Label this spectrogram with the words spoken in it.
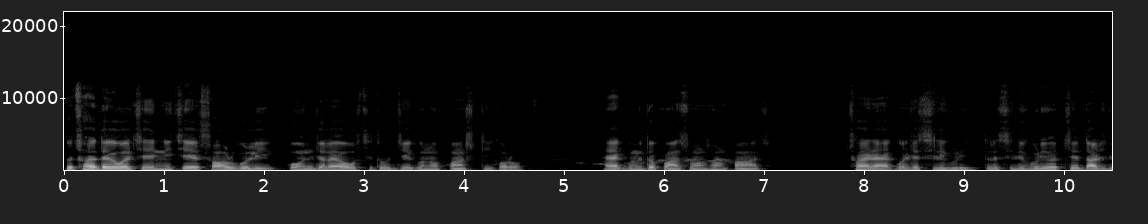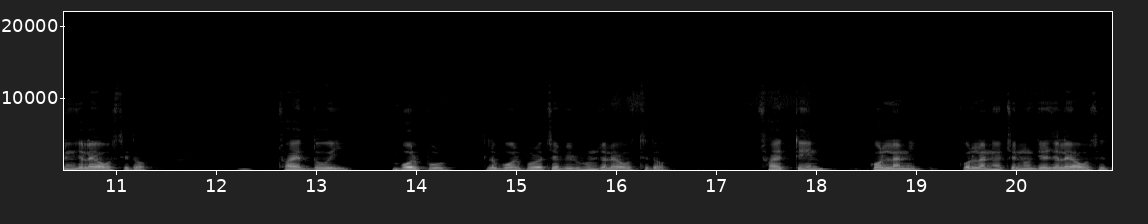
তো ছয় থেকে বলছে, নিচের শহরগুলি কোন জেলায় অবস্থিত? যে কোনো পাঁচটি করো। এক গুণিত পাঁচ সমান সমান পাঁচ। ছয়ের এক বলছে শিলিগুড়ি। তাহলে শিলিগুড়ি হচ্ছে দার্জিলিং জেলায় অবস্থিত। ছয়ের দুই, বোলপুর। তাহলে বোলপুর হচ্ছে বীরভূম জেলায় অবস্থিত। ছয়ের তিন কল্যাণী। কল্যাণী হচ্ছে নদিয়া জেলায় অবস্থিত।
